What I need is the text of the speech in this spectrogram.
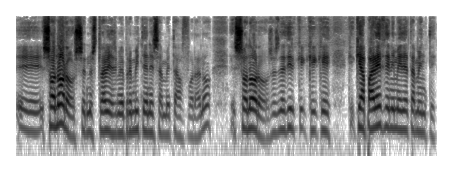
eh, sonoros en nuestra vida, si me permiten esa metáfora, ¿no? Sonoros, es decir, que, que, que, aparecen inmediatamente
